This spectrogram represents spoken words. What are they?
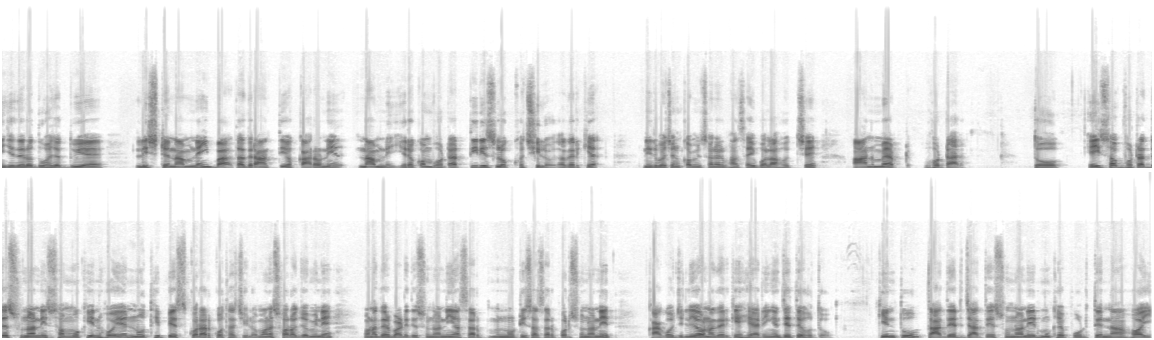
নিজেদেরও দু হাজার দুইয়ে লিস্টে নাম নেই বা তাদের আত্মীয় কারণে নাম নেই। এরকম ভোটার তিরিশ লক্ষ ছিল। তাদেরকে নির্বাচন কমিশনের ভাষায় বলা হচ্ছে আনম্যাপড ভোটার। তো এই সব ভোটারদের শুনানির সম্মুখীন হয়ে নথি পেশ করার কথা ছিল। মানে সরজমিনে ওনাদের বাড়িতে শুনানি আসার, নোটিশ আসার পর শুনানির কাগজ নিয়ে ওনাদেরকে হিয়ারিংয়ে যেতে হতো। কিন্তু তাদের যাতে শুনানির মুখে পড়তে না হয়,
